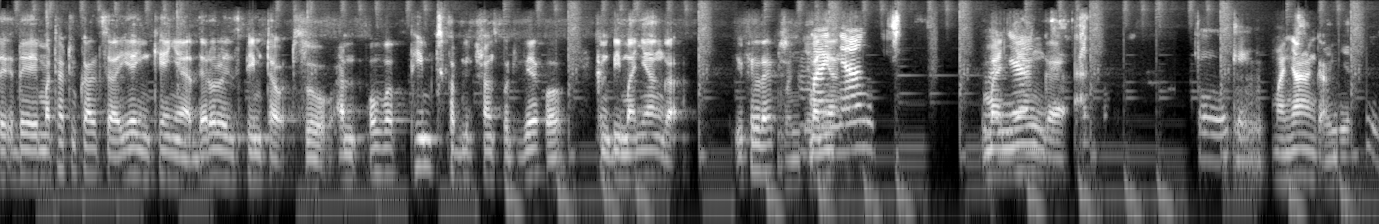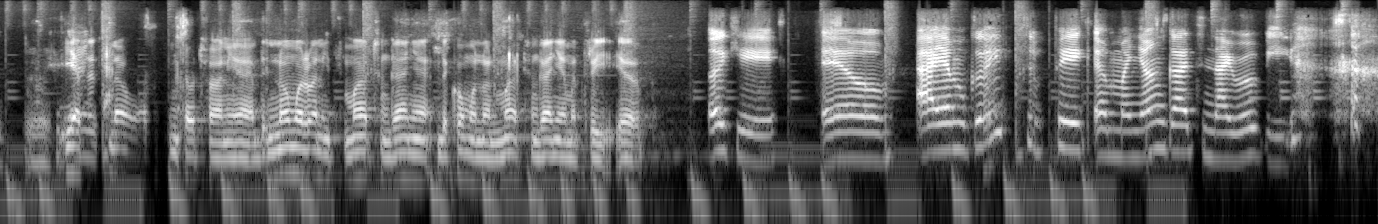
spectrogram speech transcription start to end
the the matatu culture here in Kenya, they're always pimped out. So an over pimped public transport vehicle can be manyanga. You feel that? Manyanga. Manya- Manyang. manyanga. Oh, okay. Manyanga. Mm. Yeah, that's now out one. Yeah, the normal one is mat nganya. The common one mat nganya mat3. Yeah. Okay. Um, I am going to pick a Manyanga to Nairobi.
